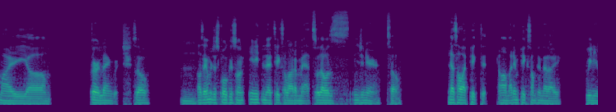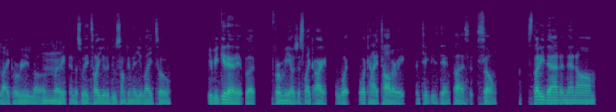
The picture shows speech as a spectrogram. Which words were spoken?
my um, third language. So Mm. I was like, I'm gonna just focus on anything that takes a lot of math. So that was engineering. So that's how I picked it. Um, I didn't pick something that I really like or really love, Mm. right? And that's what they tell you to do something that you like, so you'll be good at it. But for me, I was just like, all right, what what can I tolerate and take these damn classes? So studied that, and then um,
